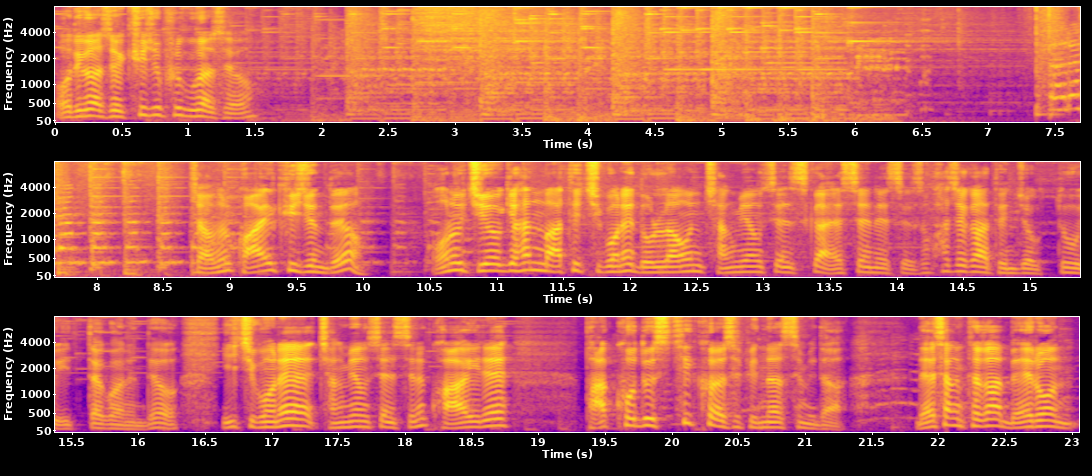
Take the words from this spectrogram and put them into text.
어디 가세요? 퀴즈 풀고 가세요. 자, 오늘 과일 퀴즈인데요. 어느 지역의 한 마트 직원의 놀라운 작명 센스가 SNS에서 화제가 된 적도 있다고 하는데요. 이 직원의 작명 센스는 과일의 바코드 스티커에서 빛났습니다. 내 상태가 메론,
